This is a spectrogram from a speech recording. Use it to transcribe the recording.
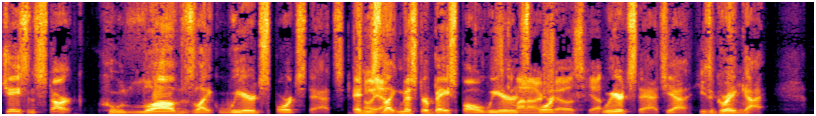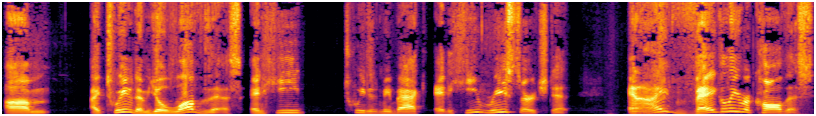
Jayson Stark, who loves like weird sports stats, and Oh, he's yeah. like Mr. Baseball weird come on our sport, shows, yep. weird stats. Yeah, he's a great Mhm. guy. Um, I tweeted him, "You'll love this," and he tweeted me back, and he researched it, and I vaguely recall this.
